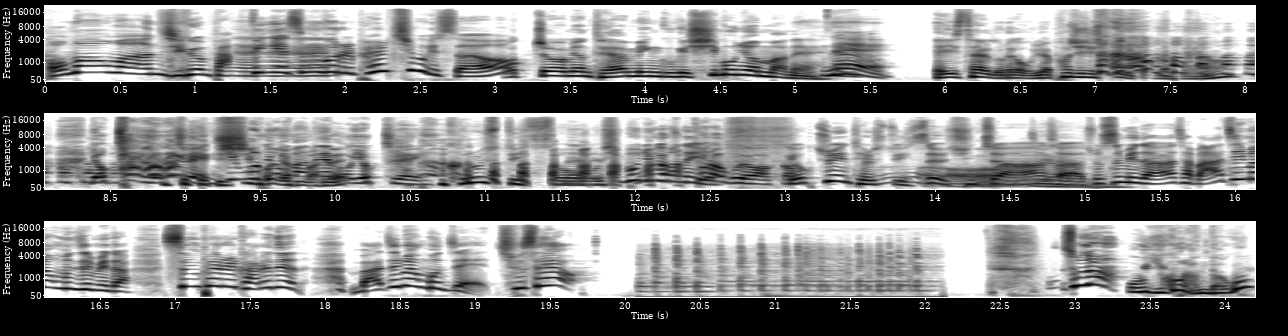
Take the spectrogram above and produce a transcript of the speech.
어마어마한 지금 박빙의 네. 승부를 펼치고 있어요. 어쩌면 대한민국의 15년 만에 네. A스타일 노래가 울려 퍼질 수도 있겠는데요. 역주행, 역주행. 15년 15년 만에 만에? 뭐 역주행. 그럴 수도 있어. 네. 15년 우리가 만에 좋더라고요, 아까. 역주행 될 수도 있어요, 진짜. 네. 자, 좋습니다. 자, 마지막 문제입니다. 승패를 가르는 마지막 문제 주세요. 소장! 오 이걸 안다고?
